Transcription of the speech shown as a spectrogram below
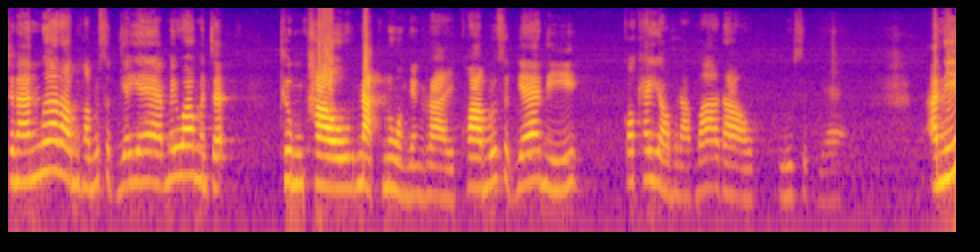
ฉะนั้นเมื่อเรามีความรู้สึกแย่ๆ ไม่ว่ามันจะทึมเทาหนักหน่วงอย่างไร ความรู้สึกแย่นี้ ก็แค่ยอมรับว่าเรารู้สึกแย่ อันนี้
